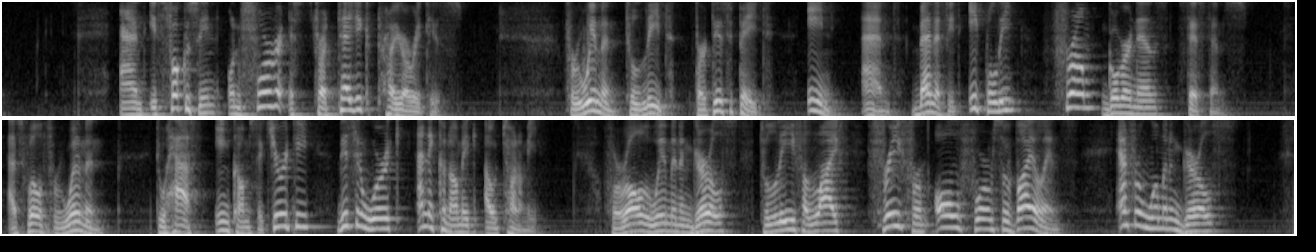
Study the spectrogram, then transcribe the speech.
and is focusing on four strategic priorities. For women to lead, participate in, and benefit equally from governance systems, as well for women to have income security, decent work, and economic autonomy. For all women and girls to live a life free from all forms of violence, and for women and girls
